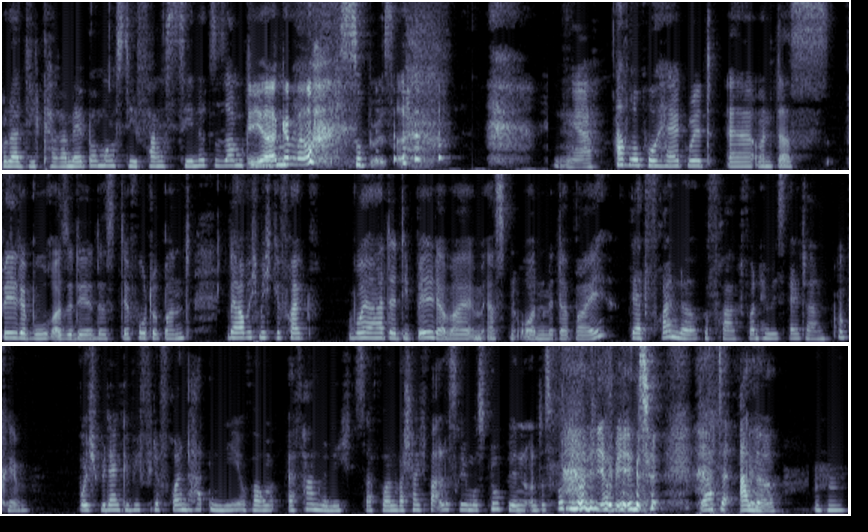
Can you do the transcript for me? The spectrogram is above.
Oder die Karamellbonbons, die Fangszene zusammenkleben. Ja, genau. So böse. ja. Apropos Hagrid äh, und das Bilderbuch, also der, das, der Fotoband, da habe ich mich gefragt, woher hat er die Bilder? War er im ersten Orden mit dabei? Der hat Freunde gefragt von Harrys Eltern. Okay. Wo ich mir denke, wie viele Freunde hatten die und warum erfahren wir nichts davon? Wahrscheinlich war alles Remus Lupin und das wurde noch nicht erwähnt. Der hatte alle. Ja. Mhm.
